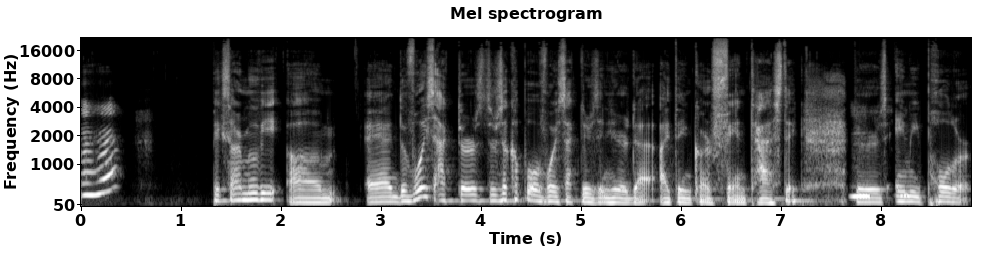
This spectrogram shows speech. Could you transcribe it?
Mm-hmm. Pixar movie. Um, and the voice actors, there's a couple of voice actors in here that I think are fantastic. Mm-hmm. There's Amy Poehler.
